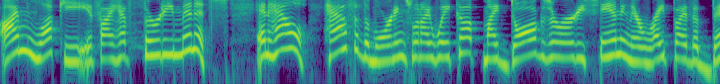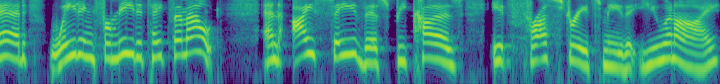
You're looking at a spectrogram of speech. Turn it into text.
I'm lucky if I have 30 minutes. And hell, half of the mornings when I wake up, my dogs are already standing there right by the bed waiting for me to take them out. And I say this because it frustrates me that you and I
